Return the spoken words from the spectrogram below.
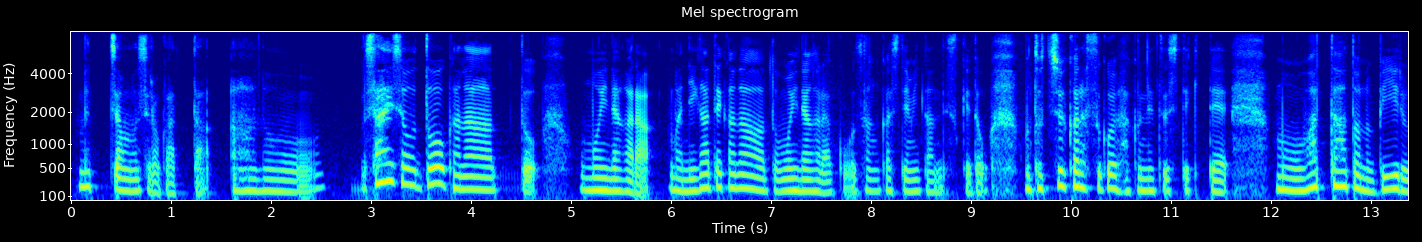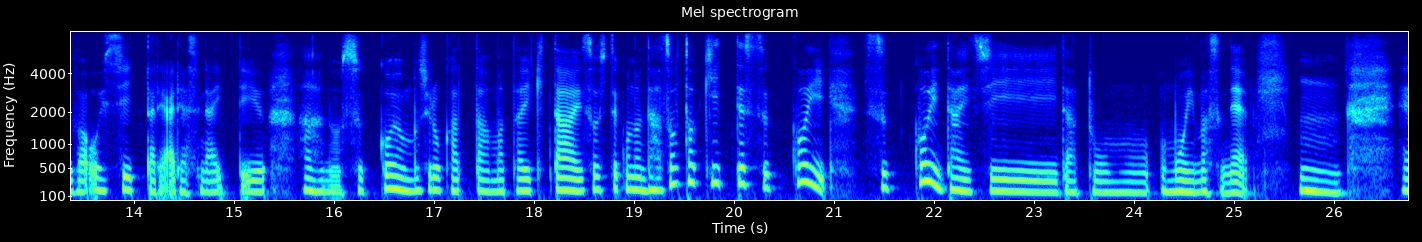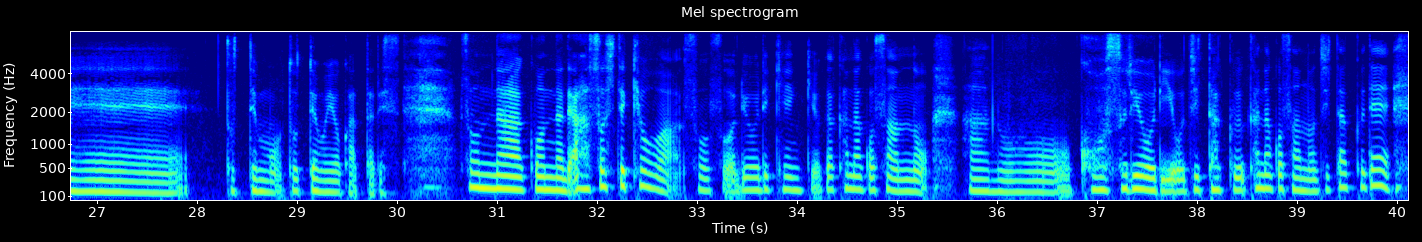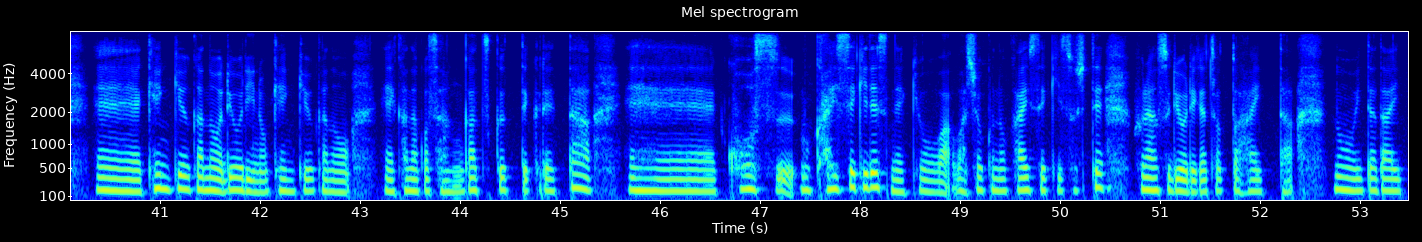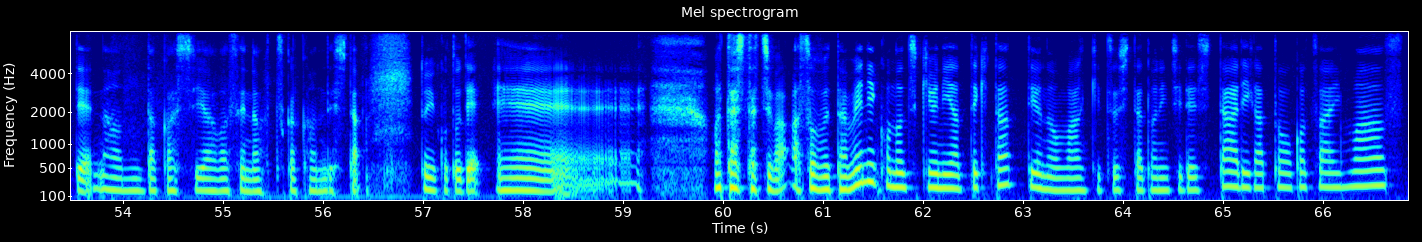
めっちゃ面白かった。あの最初どうかなと思いながら、まあ、苦手かなと思いながらこう参加してみたんですけどもう途中からすごい白熱してきてもう終わった後のビールが美味しいったりありゃしないっていうあのすっごい面白かったまた行きたいそしてこの謎解きってすっごいすっごい大事だと思いますね。うんえーとってもとっても良かったです。そんなこんなであそして今日はそうそう料理研究家かなこさんの、あのコース料理を自宅かなこさんの自宅で、えー、研究家の料理の研究家の、えー、かなこさんが作ってくれた、えー、コースもう解析ですね今日は和食の解析そしてフランス料理がちょっと入ったのをいただいてなんだか幸せな2日間でした。ということで、えー私たちはは遊ぶためにこの地球にやってきたっていうのを満喫した土日でした。ありがとうございます。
